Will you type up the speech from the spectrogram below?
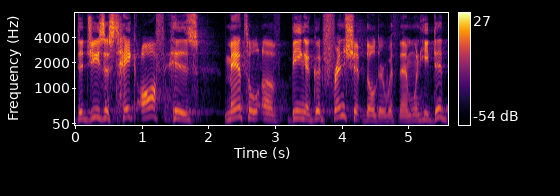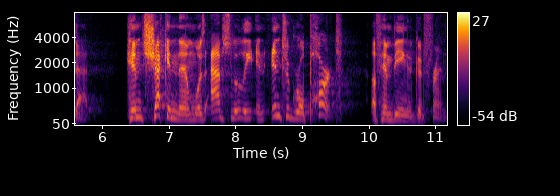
did Jesus take off his mantle of being a good friendship builder with them when he did that. Him checking them was absolutely an integral part of him being a good friend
